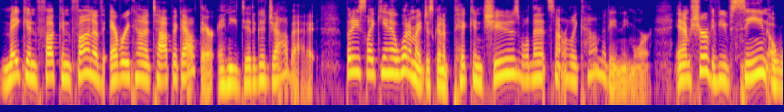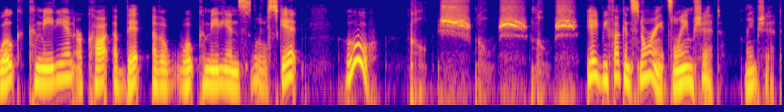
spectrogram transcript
making fucking fun of every kind of topic out there. And he did a good job at it. But he's like, you know, what am I just going to pick and choose? Well, then it's not really comedy anymore. And I'm sure if you've seen a woke comedian or caught a bit of a woke comedian's little skit, ooh, yeah, you'd be fucking snoring. It's lame shit. Lame shit.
